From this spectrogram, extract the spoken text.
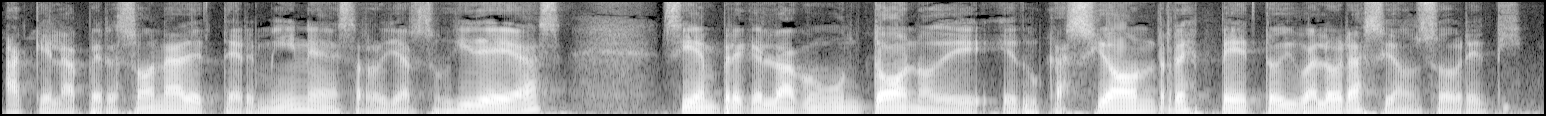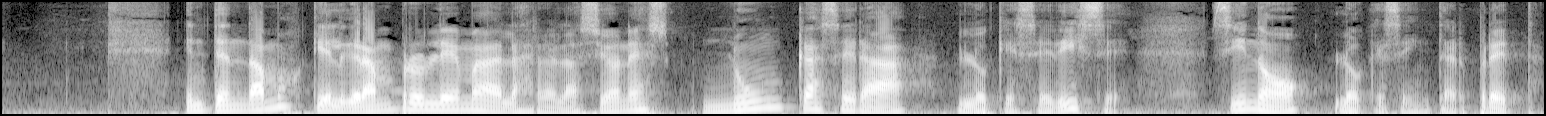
a que la persona determine desarrollar sus ideas, siempre que lo haga en un tono de educación, respeto y valoración sobre ti. Entendamos que el gran problema de las relaciones nunca será lo que se dice, sino lo que se interpreta.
